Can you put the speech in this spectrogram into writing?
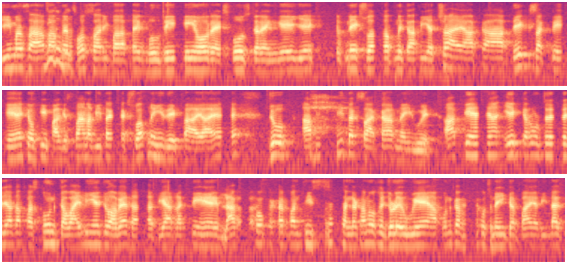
जीमा साहब आपने बहुत सारी बातें बोल दी और एक्सपोज करेंगे। ये अपने एक स्वप्न काफ़ी अच्छा है आपका। आप देख सकते हैं क्योंकि पाकिस्तान अभी तक एक स्वप्न ही देखता आया है। जो अभी तक साकार नहीं हुए। आपके यहाँ एक करोड़ से ज़्यादा पश्तून कवायली हैं जो अवैध हथियार रखते हैं। लाखों कट्टरपंथी संगठनों से जुड़े हुए हैं। आप उनका कुछ नहीं कर पाए अभी तक।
